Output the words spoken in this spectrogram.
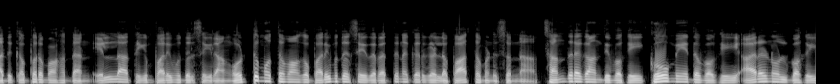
அதுக்கப்புறமாக தான் எல்லாத்தையும் பறிமுதல் செய்யறாங்க ஒட்டுமொத்தமாக பறிமுதல் செய்த ரத்தின கற்கள்ல பார்த்தோம்னு சொன்னா சந்திரகாந்தி வகை கோமேத வகை அறநூல் வகை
